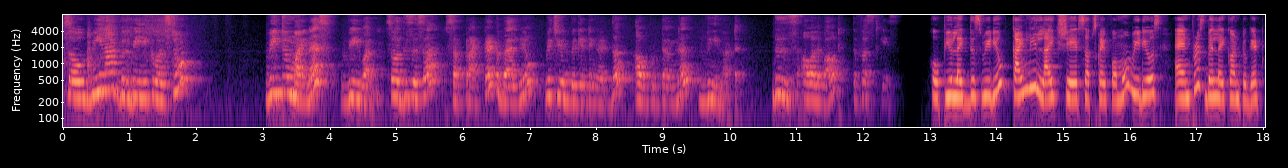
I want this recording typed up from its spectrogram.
so V0 will be equals to V2 minus V1 so this is a subtracted value which you will be getting at the output terminal V0 this is all about the first case Hope you like this video. Kindly like, share, subscribe for more videos and press bell icon to get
